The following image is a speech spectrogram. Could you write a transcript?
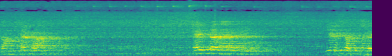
कम से कम एहि तरह ये सब छे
